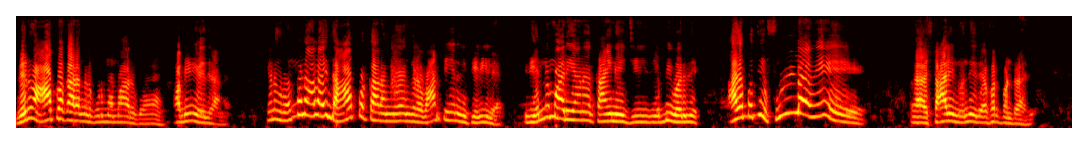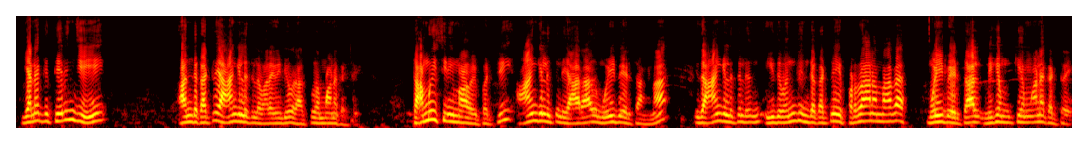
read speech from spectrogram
வெறும் ஆப்பக்காரங்கள் குடும்பமாக இருக்கும் அப்படின்னு எழுதுறாங்க. எனக்கு ரொம்ப நாளாக இந்த ஆப்பக்காரங்கங்கிற வார்த்தையே எனக்கு தெரியல. இது என்ன மாதிரியான காயினேஜ் இது எப்படி வருது? அதை பற்றி ஃபுல்லாகவே ஸ்டாலின் வந்து ரெஃபர் பண்ணுறாரு எனக்கு தெரிஞ்சு அந்த கட்டுரை ஆங்கிலத்தில் வர வேண்டிய ஒரு அற்புதமான கட்டுரை. தமிழ் சினிமாவை பற்றி ஆங்கிலத்தில் யாராவது மொழிபெயர்த்தாங்கன்னா இது ஆங்கிலத்தில் இருந்து- இது வந்து இந்த கட்டுரையை பிரதானமாக மொழிபெயர்த்தால் மிக முக்கியமான கட்டுரை.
